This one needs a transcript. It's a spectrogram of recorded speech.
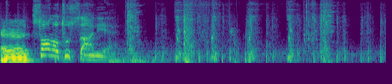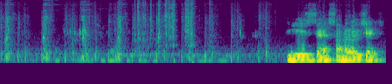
Evet. Son 30 saniye. İyi izle sonra ölecek.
